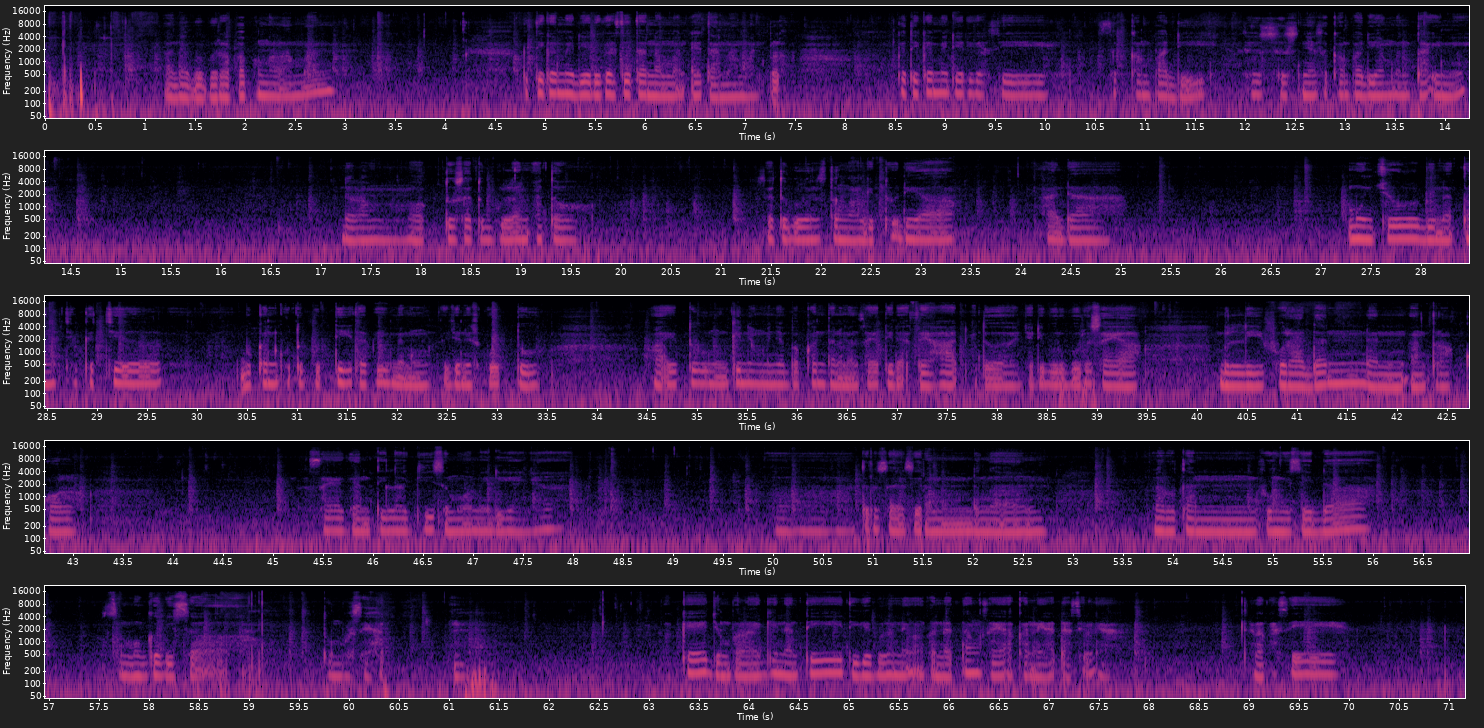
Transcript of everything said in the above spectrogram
ada beberapa pengalaman ketika media dikasih tanaman eh tanaman pula. Ketika media dikasih sekam padi khususnya sekam padi yang mentah ini dalam waktu satu bulan atau satu bulan setengah gitu dia ada muncul binatang kecil-kecil bukan kutu putih tapi memang sejenis kutu nah itu mungkin yang menyebabkan tanaman saya tidak sehat gitu. Jadi buru-buru saya beli furadan dan antrakol. Saya ganti lagi semua medianya. Uh, terus saya siram dengan larutan fungisida. Semoga bisa tumbuh sehat oke jumpa lagi nanti tiga bulan yang akan datang saya akan lihat hasilnya. Terima kasih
